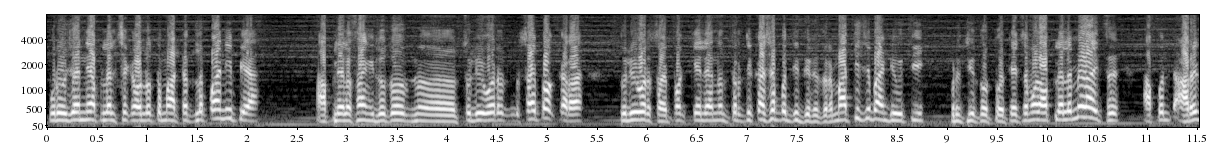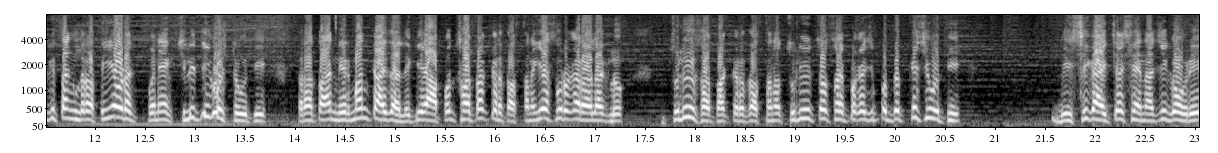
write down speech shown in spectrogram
पूर्वजांनी आपल्याला शिकवलं होतं माठातलं पाणी प्या. आपल्याला सांगितलं होतं चुलीवर स्वयंपाक करा. चुलीवर स्वयंपाक केल्यानंतर ती कशा पद्धतीने तर मातीची भांडी होती पृथ्वी तत्व त्याच्यामुळे आपल्याला मिळायचं. आपण आरोग्य चांगलं राहतं एवढंच पण ऍक्च्युली ती गोष्ट होती. तर आता निर्माण काय झालं की आपण स्वयंपाक करत असताना गॅस सुरू करायला लागलो. चुलीवर स्वयंपाक करत असताना चुलीच्या स्वयंपाकाची पद्धत कशी होती? देशी गायच्या शेणाची गौरे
